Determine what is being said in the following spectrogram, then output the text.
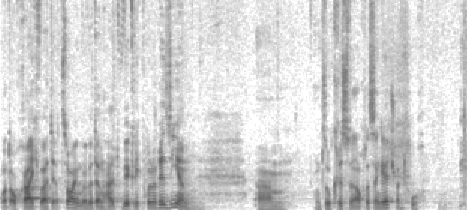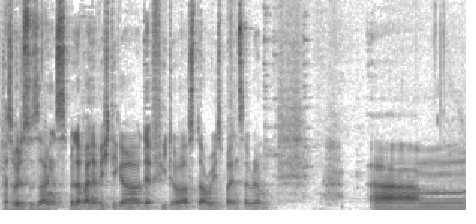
und auch Reichweite erzeugen, weil wir dann halt wirklich polarisieren. Mhm. Und so kriegst du dann auch das Engagement hoch. Was würdest du sagen, ist mittlerweile wichtiger, der Feed oder Stories bei Instagram? Ähm,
